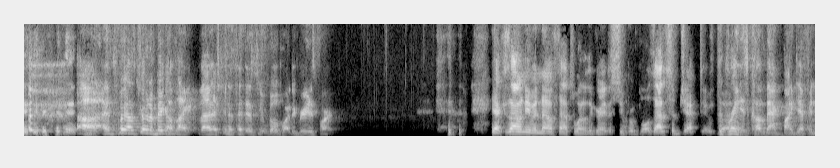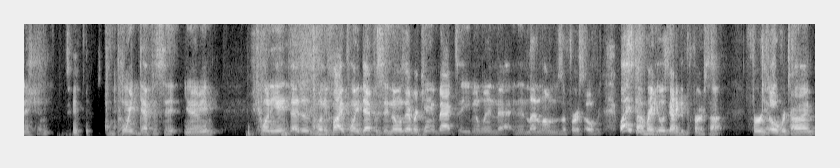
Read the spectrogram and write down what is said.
uh, it's funny, I was trying to make. I'm like, man, I shouldn't have said the Super Bowl part, the greatest part. yeah, because I don't even know if that's one of the greatest Super Bowls. That's subjective. The but- greatest comeback by definition. point deficit. You know what I mean? 28, that is a 25 point deficit. No one's ever came back to even win that. And then let alone was the first over. Why is Tom Brady always got to get the first huh? First Yeah. overtime.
